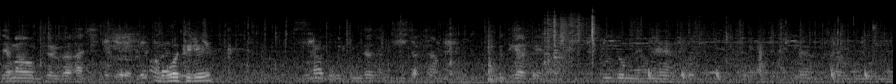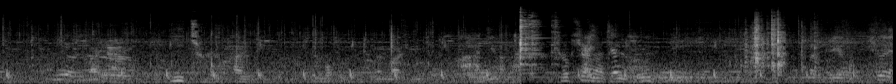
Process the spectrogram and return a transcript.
내 마음 별과 같이 아, 뭐 드려요? 우리 김대장 시작 참 어떻게 할게 불도 없네 Picha. Çok şey anlatıyor. Şöyle.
